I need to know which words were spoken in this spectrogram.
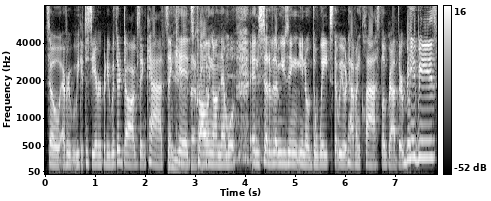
So every we get to see everybody with their dogs and cats and kids crawling on them. Well instead of them using you know the weights that we would have in class they'll grab their babies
